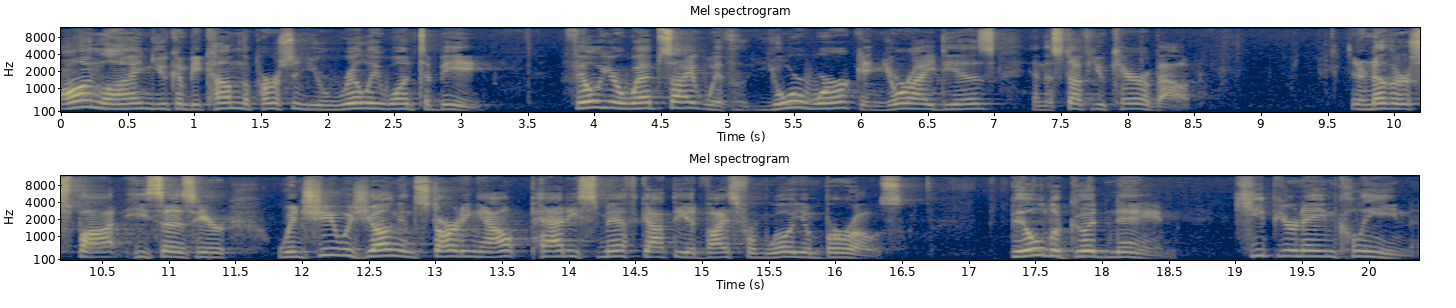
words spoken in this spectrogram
Online, you can become the person you really want to be. Fill your website with your work and your ideas and the stuff you care about. In another spot, he says here, when she was young and starting out, Patti Smith got the advice from William Burroughs. Build a good name. Keep your name clean.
